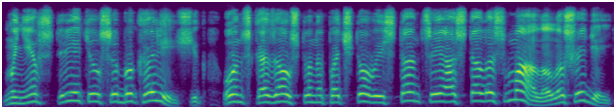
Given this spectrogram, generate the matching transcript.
мне встретился бакалейщик. Он сказал, что на почтовой станции осталось мало лошадей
